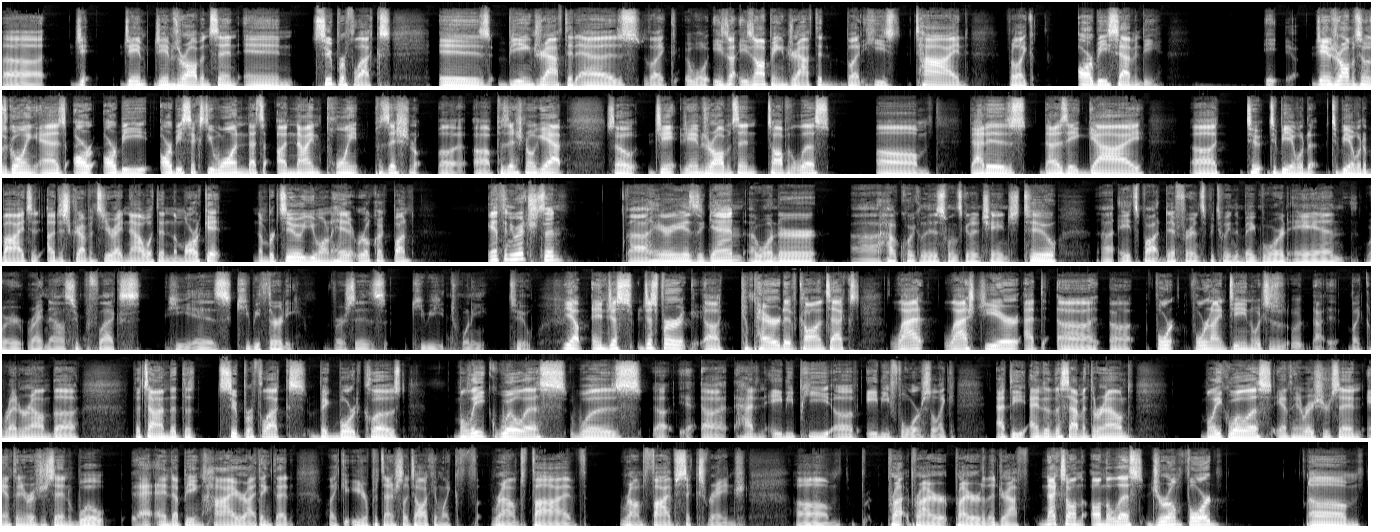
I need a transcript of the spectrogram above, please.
uh J- James James Robinson in Superflex is being drafted as like well he's not he's not being drafted but he's tied for like RB seventy. James Robinson was going as R, RB RB sixty one. That's a nine point positional uh, uh, positional gap. So J- James Robinson, top of the list. Um, that is that is a guy uh, to to be able to to be able to buy. It's a, a discrepancy right now within the market. Number two, you want to hit it real quick, Bun? Anthony Richardson. Uh, here he is again. I wonder uh, how quickly this one's going to change too. Uh, eight spot difference between the big board and where right now Superflex he is QB thirty versus QB twenty two. Yep, and just just for uh, comparative context, last last year at uh uh four four nineteen, which is uh, like right around the the time that the Superflex big board closed, Malik Willis was uh, uh had an ADP of eighty four. So like at the end of the seventh round, Malik Willis, Anthony Richardson, Anthony Richardson will end up being higher. I think that like you're potentially talking like f- round five, round five six range, um, pri- prior prior to the draft. Next on on the list, Jerome Ford, um,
